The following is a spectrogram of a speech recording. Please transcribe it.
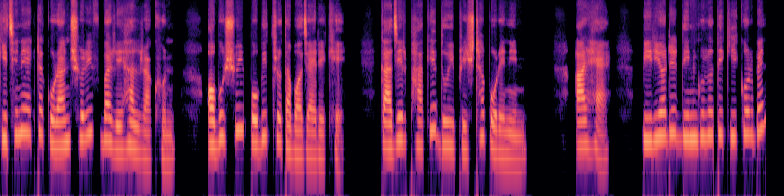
কিচেনে একটা কোরআন শরীফ বা রেহাল রাখুন। অবশ্যই পবিত্রতা বজায় রেখে। কাজের ফাঁকে দুই পৃষ্ঠা পড়ে নিন। আর হ্যাঁ পিরিয়ডের দিনগুলোতে কি করবেন?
